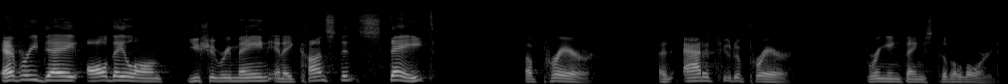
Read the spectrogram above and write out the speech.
Every day, all day long, you should remain in a constant state of prayer, an attitude of prayer, bringing things to the Lord.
